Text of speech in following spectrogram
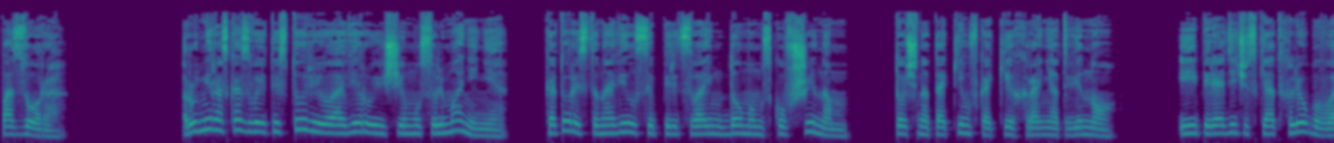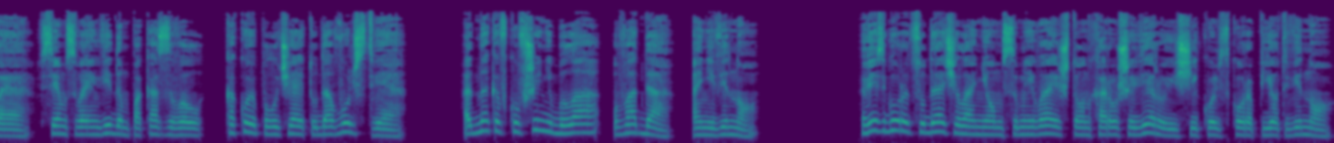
позора. Руми рассказывает историю о верующем мусульманине, который становился перед своим домом с кувшином, точно таким, в каких хранят вино, и, периодически отхлебывая, всем своим видом показывал, какое получает удовольствие, однако в кувшине была вода, а не вино. Весь город судачил о нем, сомневаясь, что он хороший верующий, коль скоро пьет вино.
